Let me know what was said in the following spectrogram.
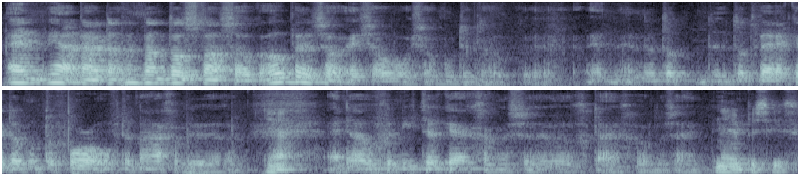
En ja, nou, dan, dan, dan staan ze ook open en zo, en zo, zo moet het ook. eh. En, en dat, dat werken, dat moet ervoor of daarna gebeuren. ja. En daar hoeven niet de kerkgangers eh, getuigen van te zijn. Nee, precies.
